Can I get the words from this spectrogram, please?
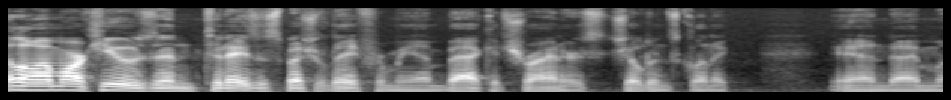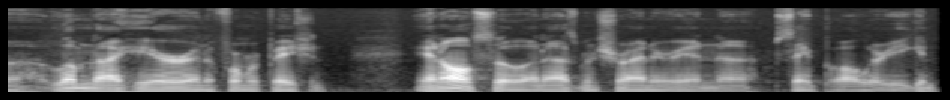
Hello, I'm Mark Hughes, and today's a special day for me. I'm back at Shriners Children's Clinic, and I'm an alumni here and a former patient, and also an Osman Shriner in uh, St. Paul or Eagan.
